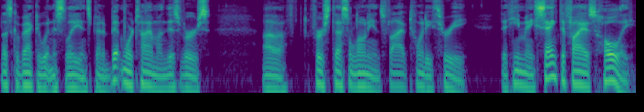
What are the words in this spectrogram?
Let's go back to Witness Lee and spend a bit more time on this verse, uh, 1 Thessalonians 5.23, that he may sanctify us wholly.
